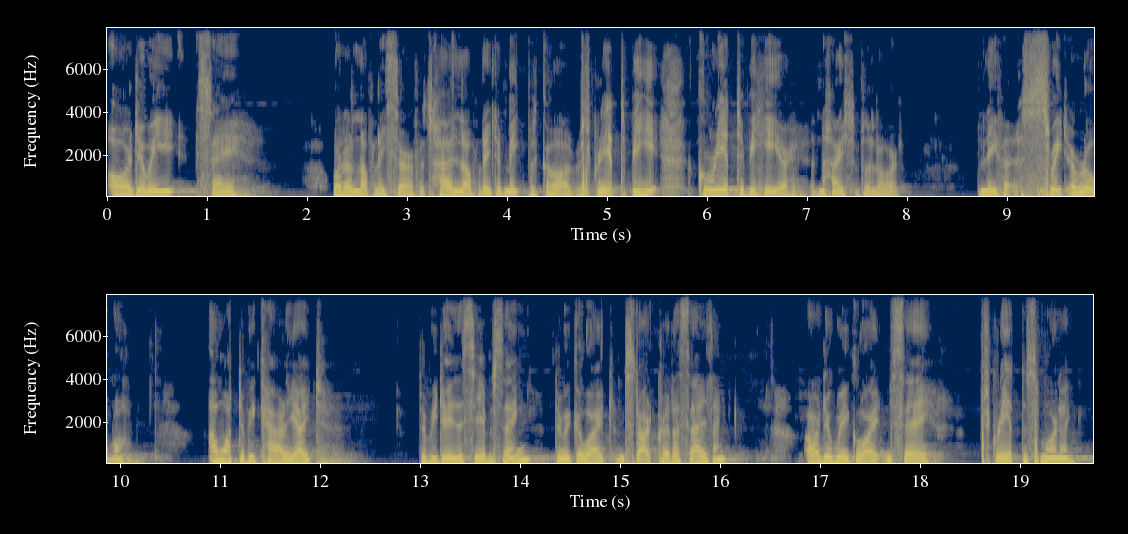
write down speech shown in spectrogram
Or do we say, what a lovely service, how lovely to meet with God. It was great to be here, great to be here in the house of the Lord. Leave a sweet aroma. And what do we carry out? Do we do the same thing? Do we go out and start criticizing? Or do we go out and say, It's great this morning,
